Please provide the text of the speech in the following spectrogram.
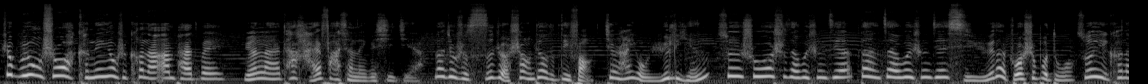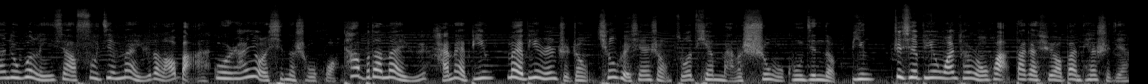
这不用说，肯定又是柯南安排的呗。原来他还发现了一个细节，那就是死者上吊的地方竟然有鱼鳞。虽说是在卫生间，但在卫生间洗鱼的着实不多，所以柯南就问了一下附近卖鱼的老板，果然有了新的收获。他不但卖鱼，还卖冰。卖冰人指证清水先生昨天买了十五公斤的冰。这些冰完全融化，大概需要半天时间。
